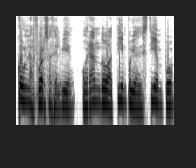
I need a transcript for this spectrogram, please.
con las fuerzas del bien, orando a tiempo y a destiempo,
